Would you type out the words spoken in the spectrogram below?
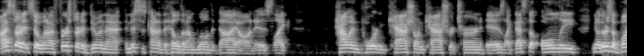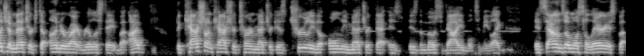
I started, so when I first started doing that, and this is kind of the hill that I'm willing to die on is like, how important cash on cash return is. Like that's the only, you know, there's a bunch of metrics to underwrite real estate, but I the cash on cash return metric is truly the only metric that is is the most valuable to me. Like it sounds almost hilarious, but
